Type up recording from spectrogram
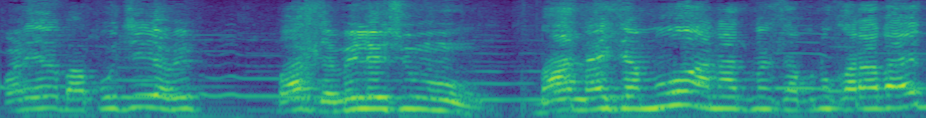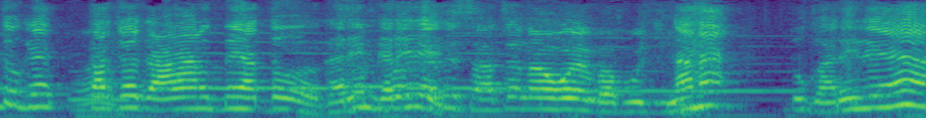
પણ યાર બાપુજી હવે બહાર જમી લઈશું હું. બહાર નહીં જમવું અને મને સપનું ખરાબ આવ્યું તું કે? તાર જો જવાનું જ નહીં હતું ઘરે ઘરે. સાચા ના હોય બાપુજી. ના ના. તું ઘરે રે હા?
